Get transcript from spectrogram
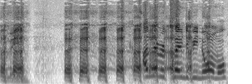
I mean, I've never claimed to be normal.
